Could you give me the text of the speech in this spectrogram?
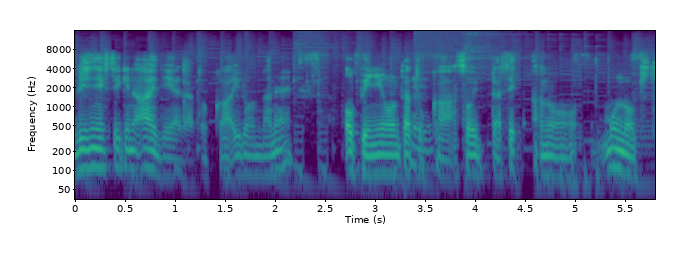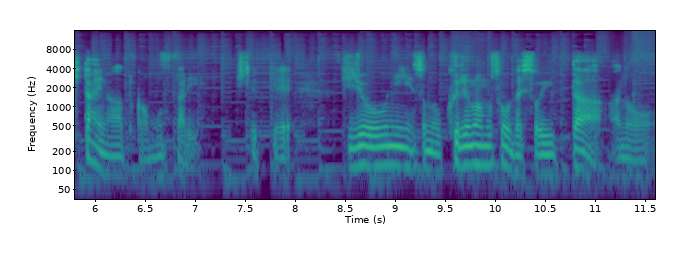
ビジネス的なアイデアだとかいろんなねオピニオンだとか、そういったせあのものを聞きたいなとか思ったりしてて非常にその車もそうだしそういったあの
